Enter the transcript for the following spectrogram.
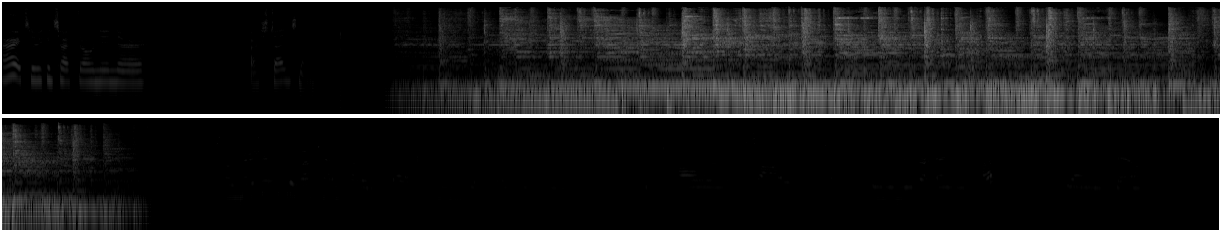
All right, so we can start throwing in our our studs now. So measuring to the left-hand side of the stud means that we're measuring to the taller side of that stud. So when we make our angled cut, it will angle down from that point.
